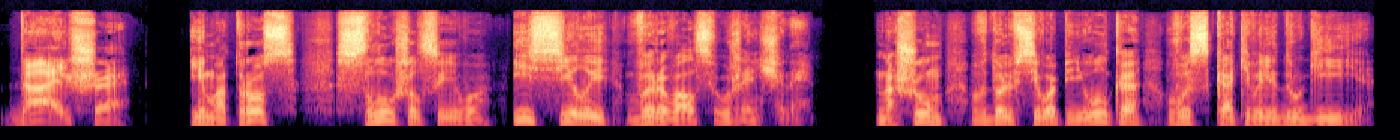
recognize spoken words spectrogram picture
Дальше!» И матрос слушался его и силой вырывался у женщины. На шум вдоль всего переулка выскакивали другие,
